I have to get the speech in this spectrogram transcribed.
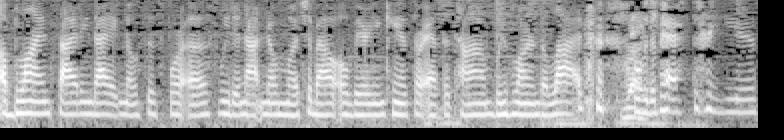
a blindsiding diagnosis for us. We did not know much about ovarian cancer at the time. We've learned a lot right. over the past three years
